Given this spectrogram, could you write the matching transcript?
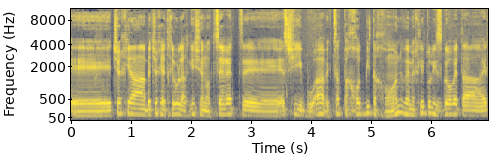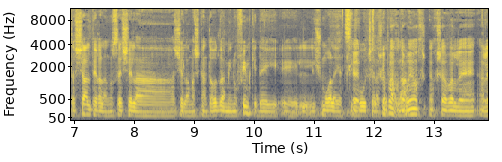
אה, צ'כיה, בצ'כיה התחילו להרגיש שנוצרת אה, איזושהי בועה וקצת פחות ביטחון, והם החליטו לסגור את, ה, את השלטר על הנושא של, ה, של המשכנתאות והמינופים כדי אה, לשמור על היציבות של שוב פעם, הכלכלה. אנחנו מדברים עכשיו על, אה, על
